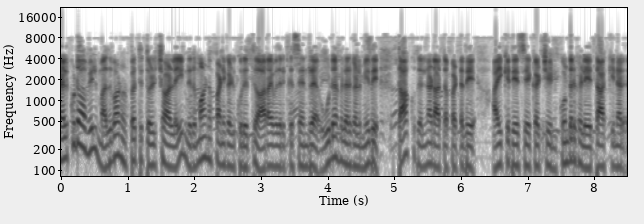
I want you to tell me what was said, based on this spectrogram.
கல்குடாவில் மதுபான உற்பத்தி தொழிற்சாலை நிர்மாண பணிகள் குறித்து ஆராய்வதற்கு சென்ற ஊடகவியலர்கள் மீது தாக்குதல் நடாத்தப்பட்டது. ஐக்கிய தேசிய கட்சியின் குண்டர்களே தாக்கினர்.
